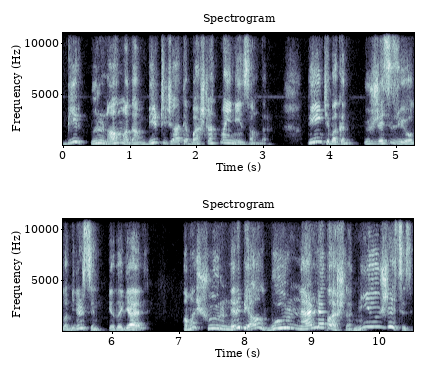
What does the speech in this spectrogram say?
Bir ürün almadan bir ticarete başlatmayın insanları. Deyin ki bakın ücretsiz üye olabilirsin ya da gel ama şu ürünleri bir al. Bu ürünlerle başla. Niye ücretsiz?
